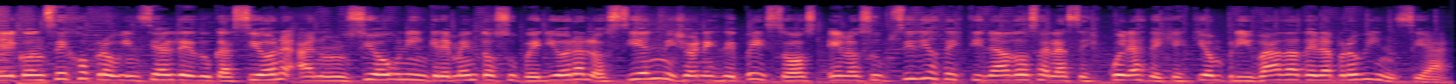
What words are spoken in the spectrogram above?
El Consejo Provincial de Educación anunció un incremento superior a los 100 millones de pesos en los subsidios destinados a las escuelas de gestión privada de la provincia.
